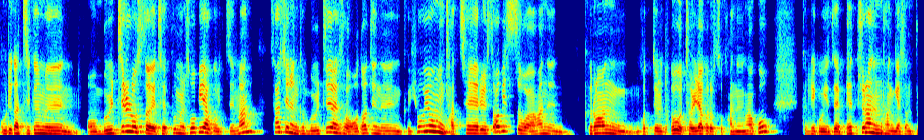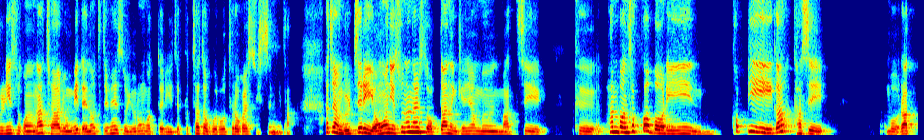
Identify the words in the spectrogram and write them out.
우리가 지금은 어, 물질로서의 제품을 소비하고 있지만 사실은 그 물질에서 얻어지는 그 효용 자체를 서비스화하는 그런 것들도 전략으로서 가능하고 그리고 이제 배출하는 단계에선 분리수거나 재활용 및 에너지 회수 이런 것들이 이제 부차적으로 들어갈 수 있습니다. 하지만 물질이 영원히 순환할 수 없다는 개념은 마치 그 한 번 섞어버린 커피가 다시 뭐 라,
